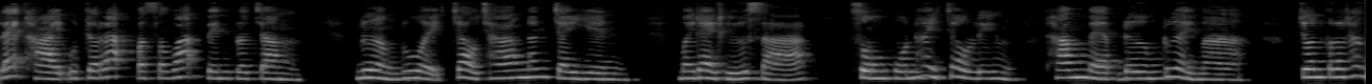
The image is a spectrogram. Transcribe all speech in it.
และถ่ายอุจจาระปัสสาวะเป็นประจำ เนื่องด้วยเจ้าช้างนั้นใจเย็น ไม่ได้ถือสา ส่งผลให้เจ้าลิงทำแบบเดิมเรื่อยมา จนกระทั่ง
